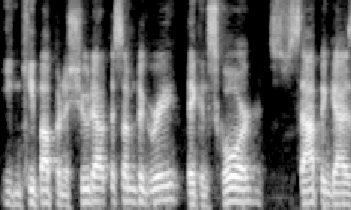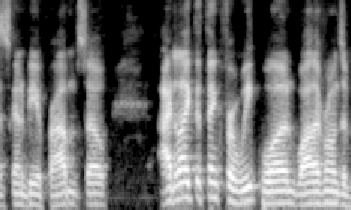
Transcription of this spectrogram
he can keep up in a shootout to some degree. They can score. Stopping guys is going to be a problem. So I'd like to think for week one, while everyone's a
